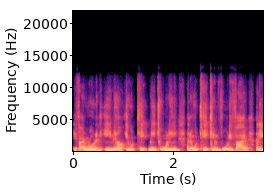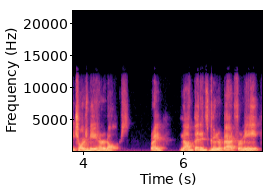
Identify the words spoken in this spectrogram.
If I wrote an email, it would take me 20 and it would take him 45 and he charged me $800, right? Not that it's good or bad for me,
